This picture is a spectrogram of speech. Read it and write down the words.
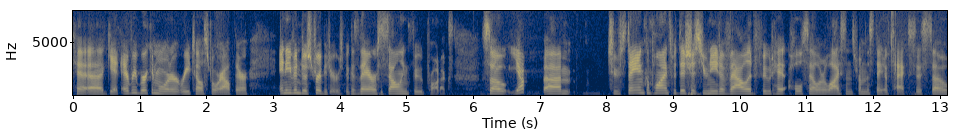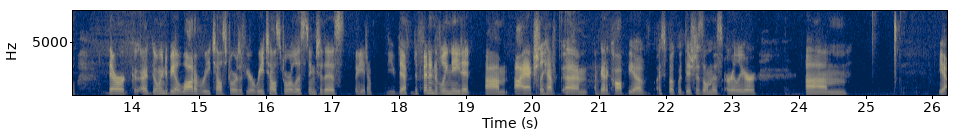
to uh, get every brick and mortar retail store out there and even distributors because they are selling food products. So, yep, um, to stay in compliance with dishes, you need a valid food wholesaler license from the state of Texas. So, there are uh, going to be a lot of retail stores. If you're a retail store listening to this, you know you def- definitively need it. Um, I actually have um, I've got a copy of. I spoke with Dishes on this earlier. Um, yeah,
